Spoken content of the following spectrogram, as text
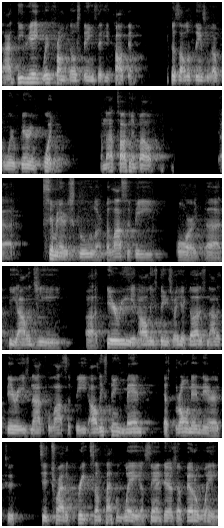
not deviate away from those things that he taught them, because all those things were, were very important. I'm not talking about uh, seminary school or philosophy or uh, theology, uh, theory, and all these things right here. God is not a theory, He's not philosophy. All these things man has thrown in there to to try to create some type of way of saying there's a better way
